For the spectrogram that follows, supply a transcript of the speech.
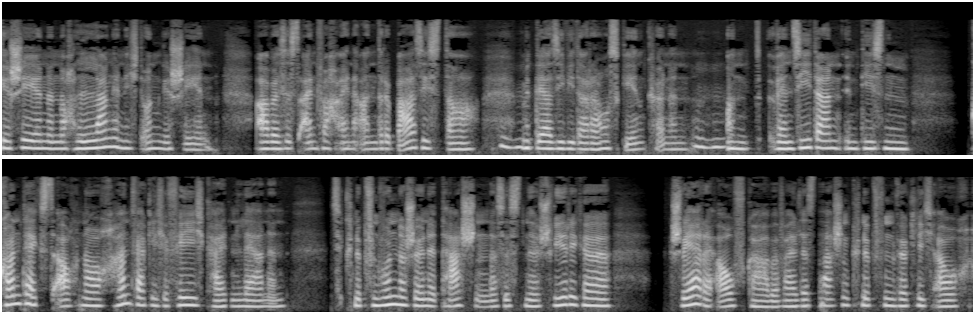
Geschehene noch lange nicht ungeschehen. Aber es ist einfach eine andere Basis da, mhm. mit der sie wieder rausgehen können. Mhm. Und wenn sie dann in diesem Kontext auch noch handwerkliche Fähigkeiten lernen, sie knüpfen wunderschöne Taschen, das ist eine schwierige, schwere Aufgabe, weil das Taschenknüpfen wirklich auch,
